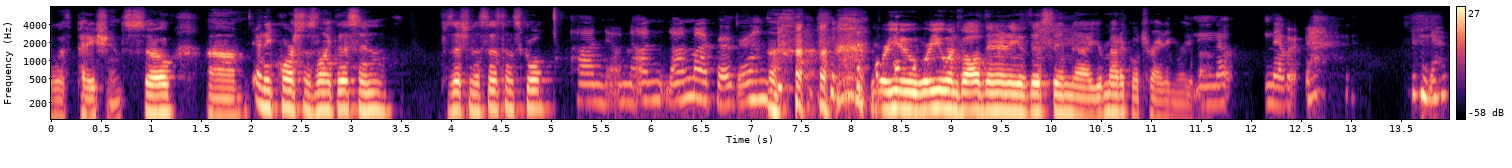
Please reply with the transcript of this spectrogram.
with patients. So, uh, any courses like this in physician assistant school? Uh, no, not, not in my program. were you were you involved in any of this in uh, your medical training, Reba? No, never. no.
